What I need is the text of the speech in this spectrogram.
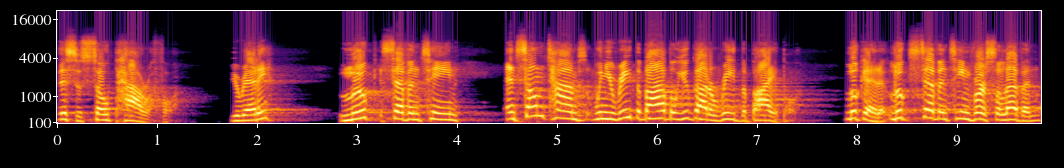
This is so powerful. You ready? Luke 17. And sometimes when you read the Bible, you've got to read the Bible. Look at it. Luke 17, verse 11.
